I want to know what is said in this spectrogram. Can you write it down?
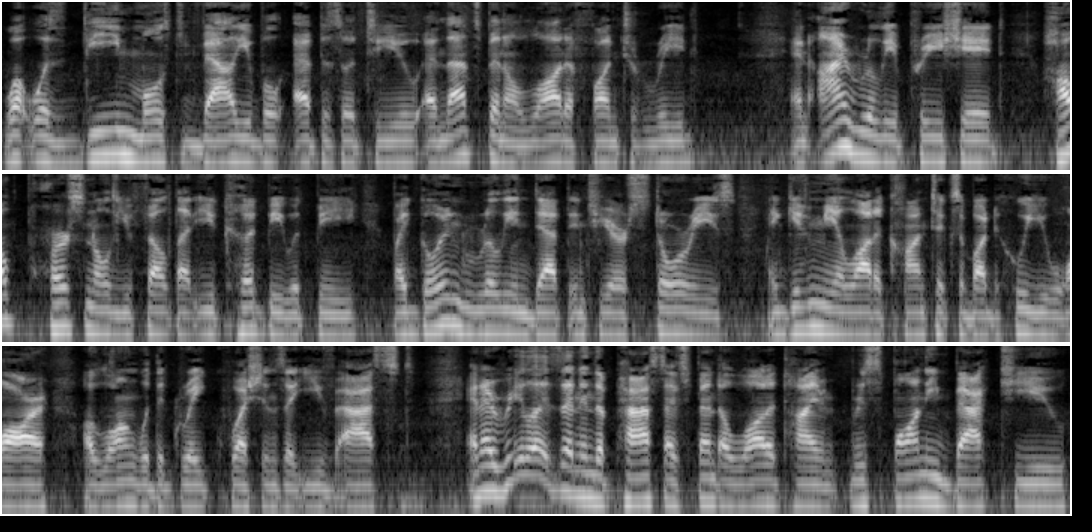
what was the most valuable episode to you. And that's been a lot of fun to read. And I really appreciate how personal you felt that you could be with me by going really in depth into your stories and giving me a lot of context about who you are, along with the great questions that you've asked. And I realize that in the past, I've spent a lot of time responding back to you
